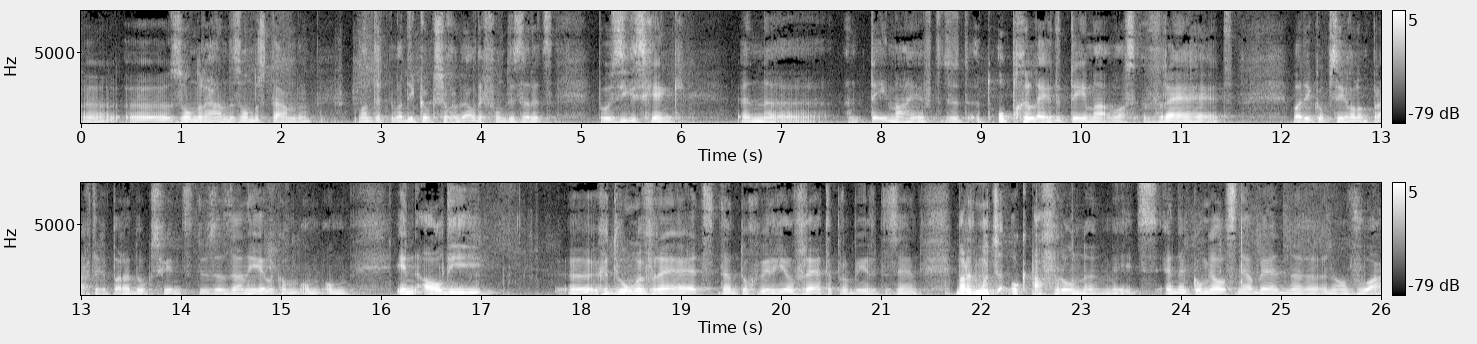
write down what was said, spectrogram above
eh, zonder handen, zonder standen. Want wat ik ook zo geweldig vond, is dat het poëziegeschenk een, eh, een thema heeft. Dus het, het opgelegde thema was vrijheid. Wat ik op zich al een prachtige paradox vind. Dus dat is dan heerlijk om, om, om in al die eh, gedwongen vrijheid dan toch weer heel vrij te proberen te zijn. Maar het moet ook afronden met iets. En dan kom je al snel bij een, eh, een envoi.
